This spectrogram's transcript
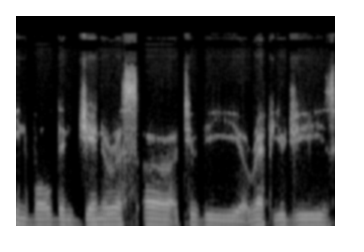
involved and generous uh, to the refugees.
